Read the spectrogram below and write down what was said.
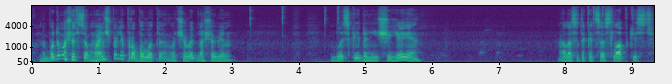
Так, ну будемо щось в цьому еншпілі пробувати. Очевидно, що він близький до нічиєї. Але все-таки це слабкість.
